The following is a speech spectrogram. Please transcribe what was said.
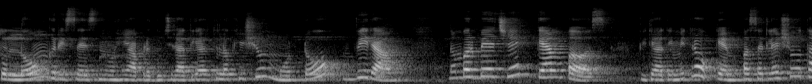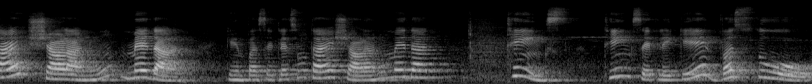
તો લોંગ રિસેસનું અહીં આપણે ગુજરાતી અર્થ લખીશું મોટો વિરામ. નંબર બે છે કેમ્પસ. વિદ્યાર્થી મિત્રો, કેમ્પસ એટલે શું થાય? શાળાનું મેદાન. કેમ્પસ એટલે શું થાય? શાળાનું મેદાન. થિંગ્સ. થિંગ્સ એટલે કે વસ્તુઓ.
